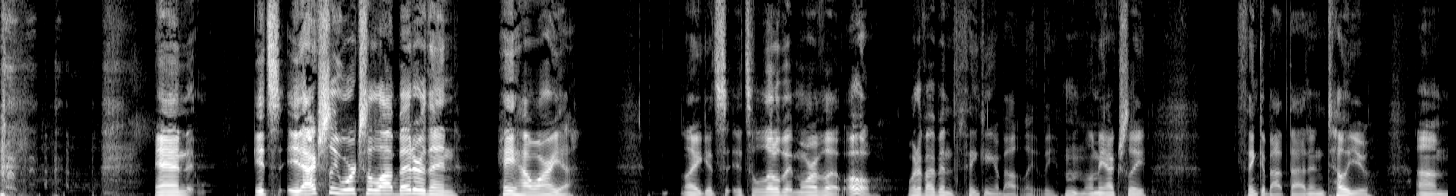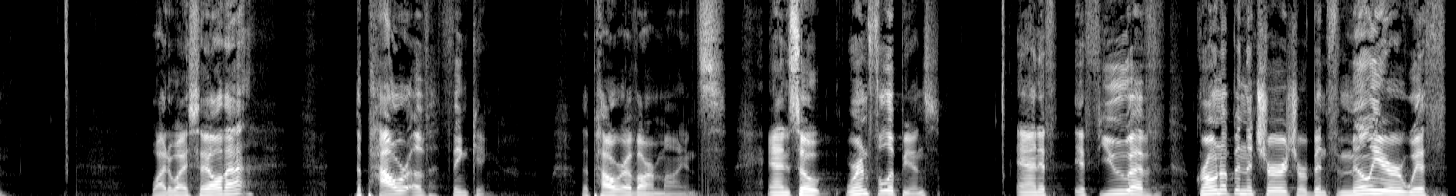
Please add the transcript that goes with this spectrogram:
And it's it actually works a lot better than hey how are you like it's it's a little bit more of a oh what have i been thinking about lately? Hmm let me actually think about that and tell you. Um, why do i say all that? The power of thinking the power of our minds. And so we're in Philippians, and if if you have grown up in the church or been familiar with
